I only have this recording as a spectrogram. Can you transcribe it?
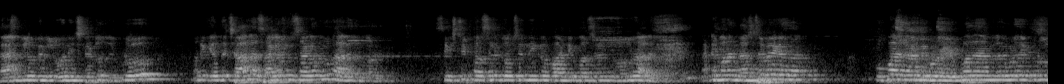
బ్యాంకులో మీకు లోన్ ఇచ్చినట్లు ఇప్పుడు మనకి ఎంత చాలా సగం సగం రాలేదు మనకు. సిక్స్టీ పర్సెంట్ వచ్చింది ఇంకా ఫార్టీ పర్సెంట్ లోన్ రాలేదు. అంటే మనకు నష్టమే కదా. ఉపాధి హామీ కూడా ఉపాధి హామీలో కూడా ఇప్పుడు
